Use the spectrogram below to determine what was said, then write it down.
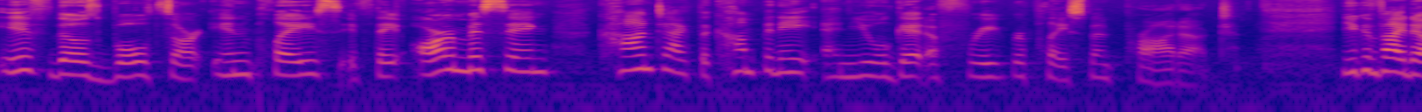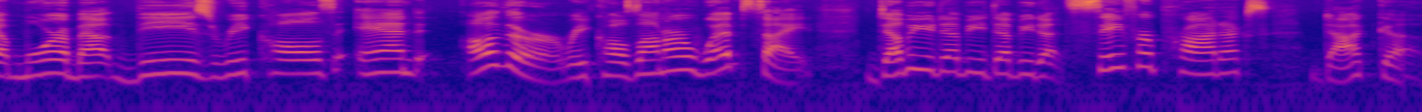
if those bolts are in place. If they are missing, contact the company and you will get a free replacement product. You can find out more about these recalls and other recalls on our website, www.saferproducts.gov.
